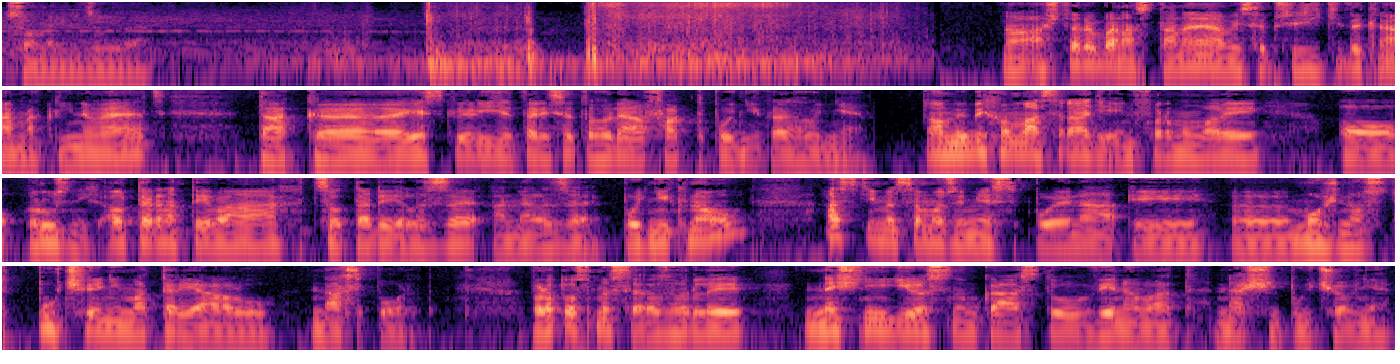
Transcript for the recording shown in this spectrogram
co nejdříve. No a až ta doba nastane a vy se přiřítíte k nám na Klínovec, tak eh, je skvělý, že tady se toho dá fakt podnikat hodně. No a my bychom vás rádi informovali o různých alternativách, co tady lze a nelze podniknout a s tím je samozřejmě spojená i e, možnost půjčení materiálu na sport. Proto jsme se rozhodli dnešní díl Snowcastu věnovat naší půjčovně.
